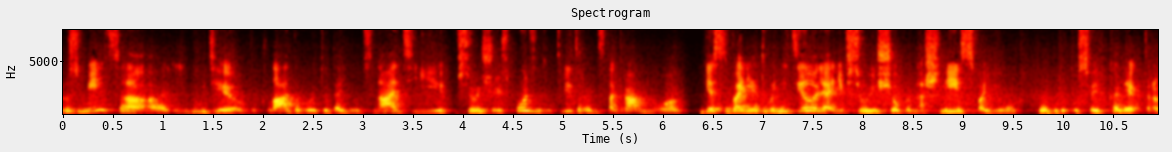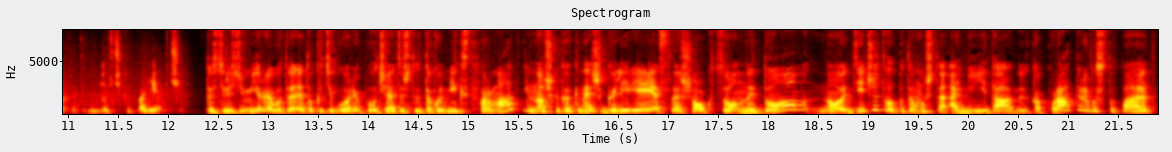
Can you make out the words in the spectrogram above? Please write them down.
Разумеется, а, люди выкладывают и дают знать, и все еще используют Твиттер, Инстаграм, но если бы они этого не делали, они все еще бы нашли свою публику, своих коллекторов. Это немножечко полегче. То есть, резюмируя вот эту категорию, получается, что это такой микс формат, немножко как, знаешь, галерея слэш аукционный дом, но digital, потому что они, да, ну как кураторы выступают.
